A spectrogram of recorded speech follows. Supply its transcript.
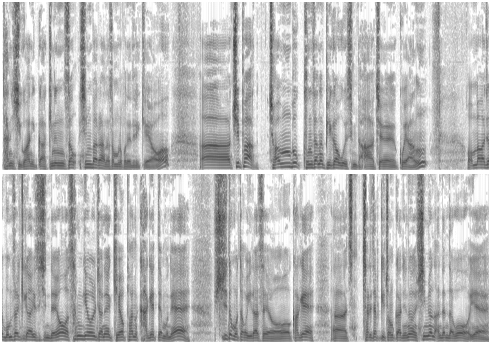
다니시고 하니까 기능성 신발을 하나 선물로 보내드릴게요. 아, 쥐팍. 전북 군산은 비가 오고 있습니다. 아, 제 고향. 엄마가 저 몸살기가 있으신데요. 3개월 전에 개업한 가게 때문에 쉬지도 못하고 일하세요. 가게 아, 자리 잡기 전까지는 쉬면 안 된다고 예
